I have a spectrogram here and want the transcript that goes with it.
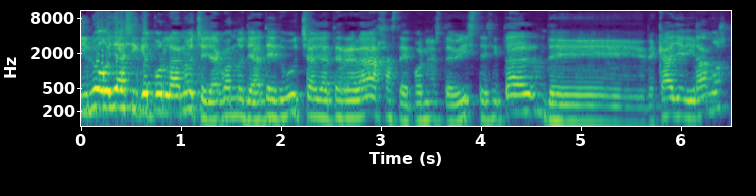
Y luego ya sí que por la noche, ya cuando ya te duchas, ya te relajas, te pones, te vistes y tal, de, calle, digamos,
